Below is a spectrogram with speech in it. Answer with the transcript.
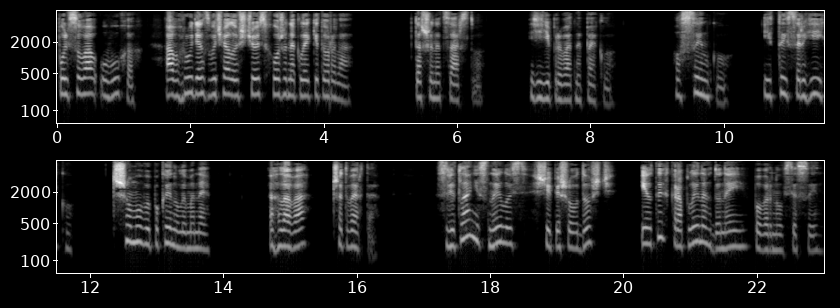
пульсував у вухах, а в грудях звучало щось схоже на клекіт орла. Пташине царство, її приватне пекло. О, синку, і ти, Сергійку, чому ви покинули мене? Глава четверта. Світлані снилось, що пішов дощ, і у тих краплинах до неї повернувся син.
